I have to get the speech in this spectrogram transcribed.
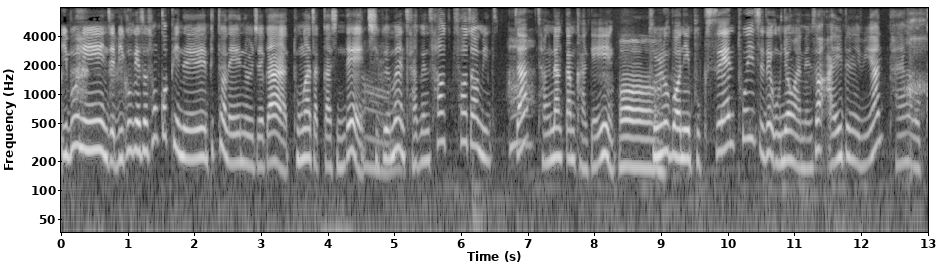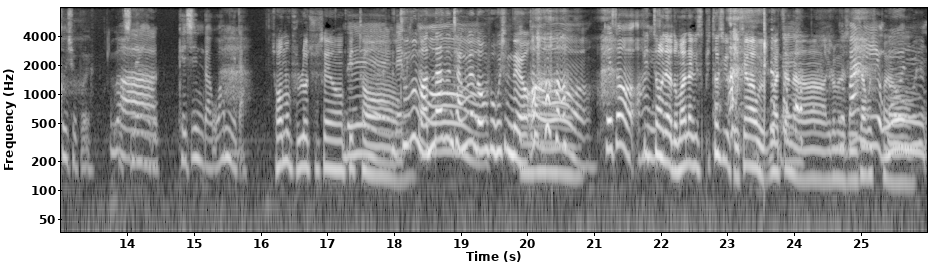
이분이 이제 미국에서 손꼽히는 피터 레이놀즈가 동화 작가신데 어. 지금은 작은 서, 서점이자 장난감 가게인 아, 블루버니 북스 앤 토이즈를 운영하면서 아이들을 위한 다양한 워크숍을. 진행하고 계신다고 합니다. 저 한번 불러주세요, 네, 피터. 네. 두 분 피터. 만나는 장면 너무 보고 싶네요. 어, 그래서 아, 피터 내가 너 만나기 위해서 피터 지금 고생하고 여기 왔잖아 그 이러면서 인사하고 빨리 싶어요. 온.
